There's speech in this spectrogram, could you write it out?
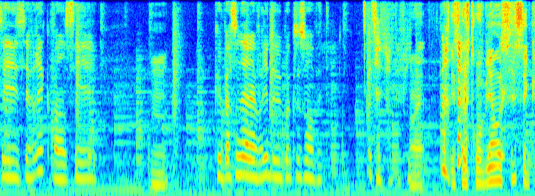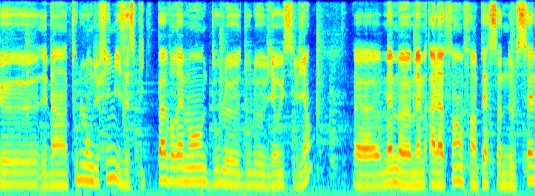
c'est- c'est vrai que, enfin, c'est. Hmm, que personne n'est à l'abri de quoi que ce soit en fait. Et ça fait un peu flipper. ouais. Et ce que je trouve bien aussi, c'est que eh ben, tout le long du film, ils expliquent pas vraiment d'où le, d'où le virus il vient. Euh, même, euh, même à la fin, enfin, personne ne le sait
